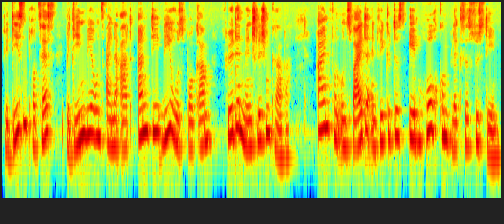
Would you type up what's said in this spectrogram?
Für diesen Prozess bedienen wir uns einer Art Antivirusprogramm für den menschlichen Körper. Ein von uns weiterentwickeltes, eben hochkomplexes System.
